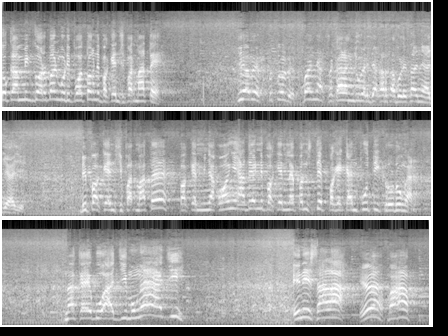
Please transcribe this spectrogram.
Tuh kambing korban mau dipotong dipakein sifat mate Iya beb betul beb. Banyak. Sekarang juga di Jakarta boleh tanya aja haji dipakein sifat mate, pakein minyak wangi, ada yang dipakein lepen stip, pakai kain putih kerudungan. Nah kayak Bu Aji mau ngaji. Ini salah, ya maaf.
